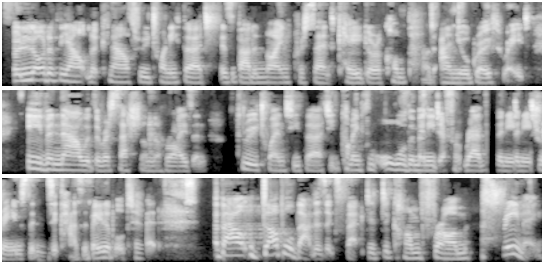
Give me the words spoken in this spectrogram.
So a lot of the outlook now through 2030 is about a 9% CAGR, a compound annual growth rate, even now with the recession on the horizon through 2030, coming from all the many different revenue streams that music has available to it. About double that is expected to come from streaming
